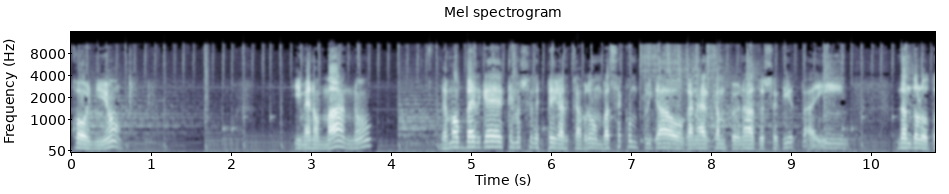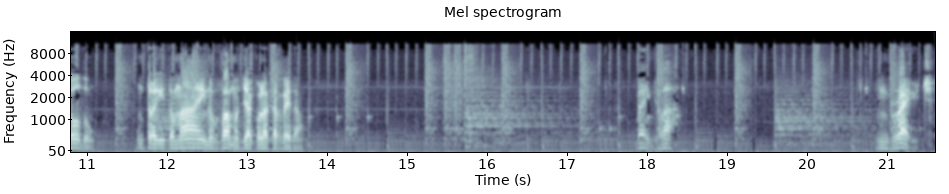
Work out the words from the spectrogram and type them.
Coño. Y menos más, ¿no? Vemos ver que, que no se despega el cabrón. Va a ser complicado ganar el campeonato. Ese tío está ahí dándolo todo. Un traguito más y nos vamos ya con la carrera. Venga, va. Rage.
